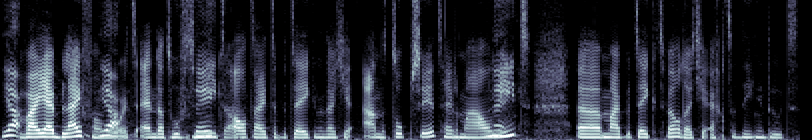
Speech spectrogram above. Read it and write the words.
Ja. waar jij blij van Ja. wordt. En dat hoeft niet altijd te betekenen dat je aan de top zit, helemaal Nee. niet. Uh, maar het betekent wel dat je echt de dingen doet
